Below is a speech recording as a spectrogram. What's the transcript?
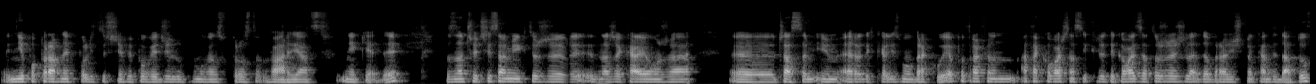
niepoprawnych politycznie wypowiedzi lub mówiąc wprost wariactw niekiedy. To znaczy ci sami, którzy narzekają, że e, czasem im radykalizmu brakuje, potrafią atakować nas i krytykować za to, że źle dobraliśmy kandydatów,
